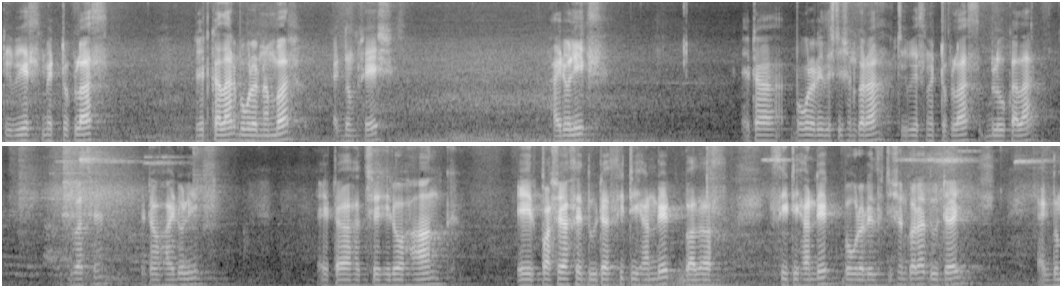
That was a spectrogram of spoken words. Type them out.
TVS Metro plus red colour বগুড়ার নাম্বার একদম ফ্রেশ হাইড্রোলিক্স এটা বগুড়া রেজিস্ট্রেশন করা TVS Metro plus blue colour বুঝতে পারছেন? এটাও হাইড্রোলিক্স এটা হচ্ছে হিরো হাঙ্ক। এর পাশে আছে দুইটা CT hundred, Bajaj CT hundred, Bogura registration করা দুইটাই একদম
